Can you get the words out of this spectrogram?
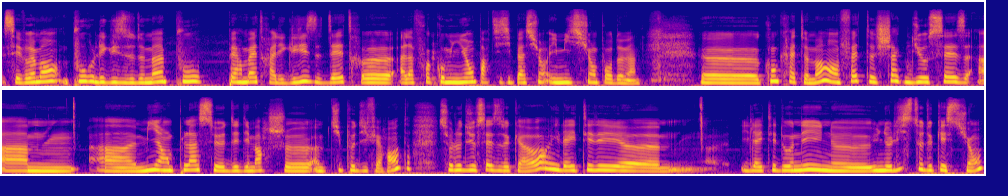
c'est vraiment pour l'Église de demain, pour permettre à l'Église d'être euh, à la fois communion, participation et mission pour demain. Euh, concrètement, en fait, chaque diocèse a, a, mis en place des démarches euh, un petit peu différentes. Sur le diocèse de Cahors, il a été il a été donné une, une, liste de questions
